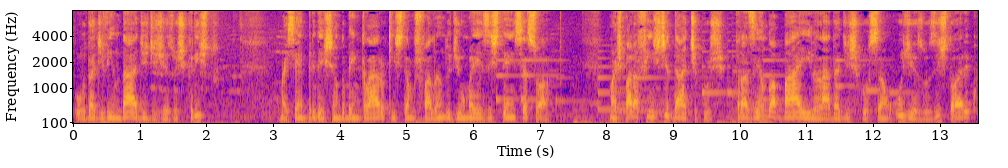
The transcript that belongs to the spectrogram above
ou da divindade de Jesus Cristo, mas sempre deixando bem claro que estamos falando de uma existência só. Mas para fins didáticos, trazendo a baila da discussão o Jesus histórico,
